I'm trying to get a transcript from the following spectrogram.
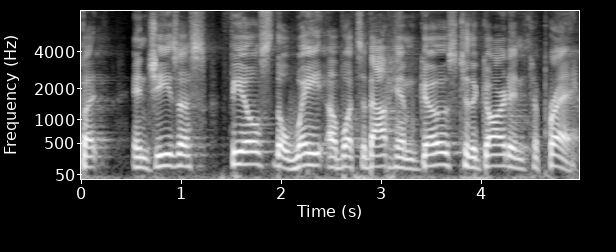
But in Jesus feels the weight of what's about him, goes to the garden to pray.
